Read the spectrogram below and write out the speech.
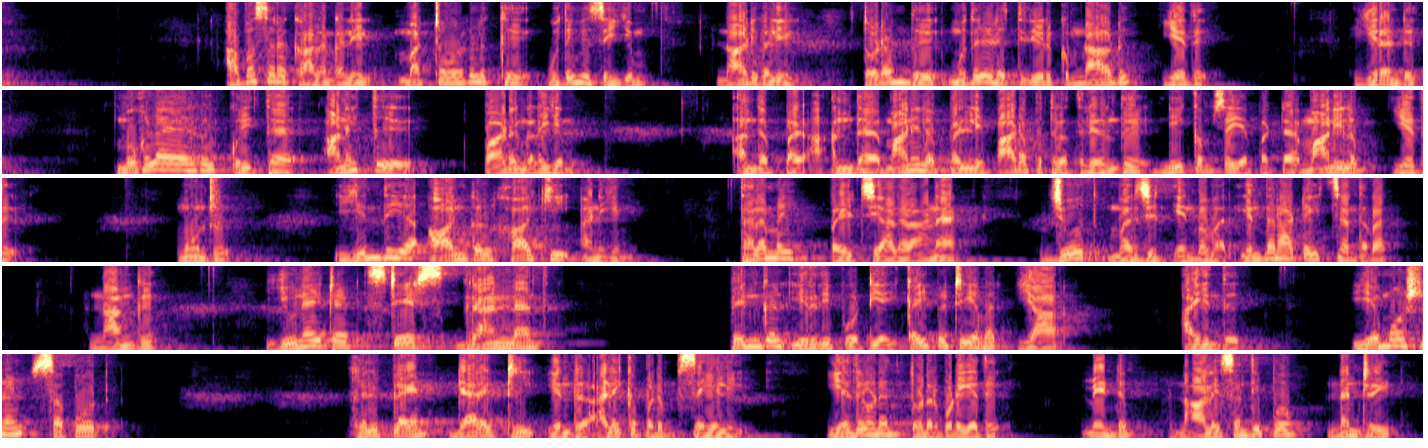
அவசர காலங்களில் மற்றவர்களுக்கு உதவி செய்யும் நாடுகளில் தொடர்ந்து முதலிடத்தில் இருக்கும் நாடு எது? இரண்டு முகலாயர்கள் குறித்த அனைத்து பாடங்களையும் அந்த ப அந்த மாநில பள்ளி பாடப்புத்தகத்திலிருந்து நீக்கம் செய்யப்பட்ட மாநிலம் எது? மூன்று இந்திய ஆண்கள் ஹாக்கி அணியின் தலைமை பயிற்சியாளரான ஜோத் மர்ஜின் என்பவர் எந்த நாட்டைச் சேர்ந்தவர்? நான்கு. யுனைடெட் ஸ்டேட்ஸ் கிராண்ட்லாந்து பெண்கள் இறுதிப் போட்டியை கைப்பற்றியவர் யார்? ஐந்து. எமோஷனல் சப்போர்ட் ஹெல்ப்லைன் டைரக்டரி என்று அழைக்கப்படும் செயலி எதனுடன் தொடர்புடையது? மீண்டும் நாளை சந்திப்போம். நன்றி.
